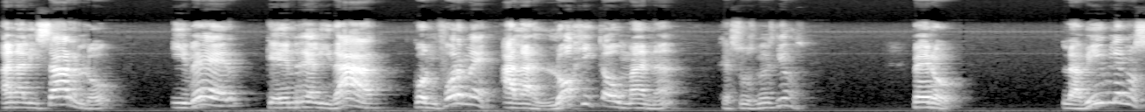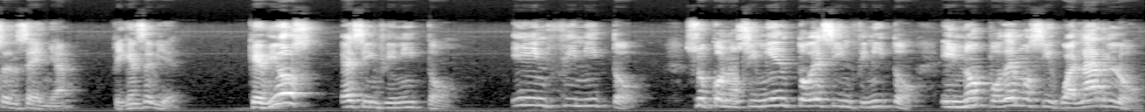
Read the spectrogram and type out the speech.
analizarlo y ver que en realidad, conforme a la lógica humana, Jesús no es Dios. Pero la Biblia nos enseña, fíjense bien, que Dios es infinito, infinito. Su conocimiento es infinito y no podemos igualarlo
